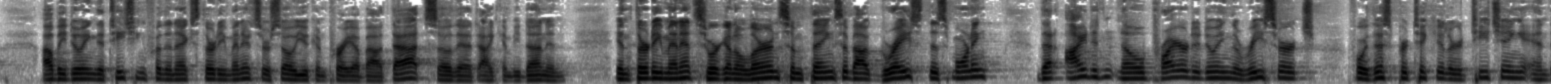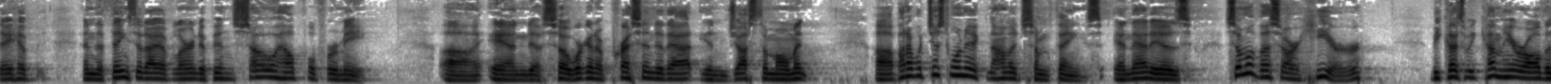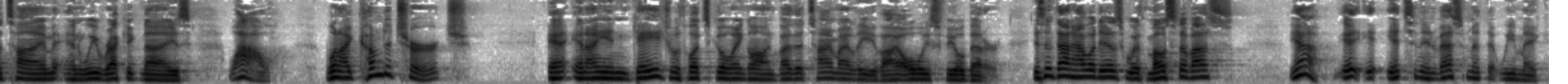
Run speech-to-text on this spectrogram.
I'll be doing the teaching for the next 30 minutes or so. You can pray about that so that I can be done in, in 30 minutes. We're going to learn some things about grace this morning that I didn't know prior to doing the research for this particular teaching, and they have, and the things that I have learned have been so helpful for me. Uh, and so we're going to press into that in just a moment. Uh, but I would just want to acknowledge some things, and that is some of us are here because we come here all the time and we recognize, wow, when I come to church and, and, I engage with what's going on, by the time I leave, I always feel better. Isn't that how it is with most of us? Yeah, it, it, it's an investment that we make.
